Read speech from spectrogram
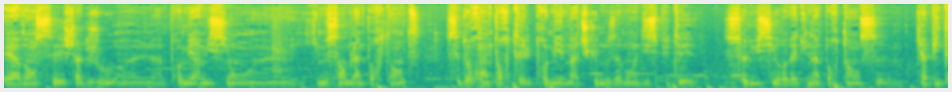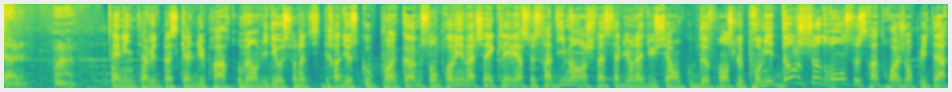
Et avancer chaque jour, euh, la première mission euh, qui me semble importante, c'est de remporter le premier match que nous avons à disputer. Celui-ci revêt une importance euh, capitale. Voilà. L'interview de Pascal Duprat retrouvée en vidéo sur notre site radioscoop.com. Son premier match avec les Verts, ce sera dimanche face à Lyon-la-Duchère en Coupe de France. Le premier dans le chaudron, ce sera trois jours plus tard,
